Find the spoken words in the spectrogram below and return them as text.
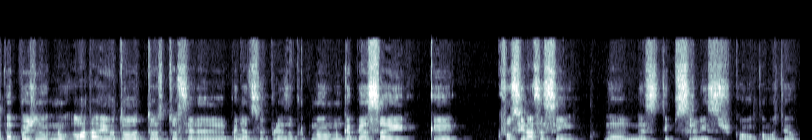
Opa, pois, no, lá está, eu estou a ser apanhado de surpresa porque não, nunca pensei que, que funcionasse assim na, nesse tipo de serviços como, como o teu.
